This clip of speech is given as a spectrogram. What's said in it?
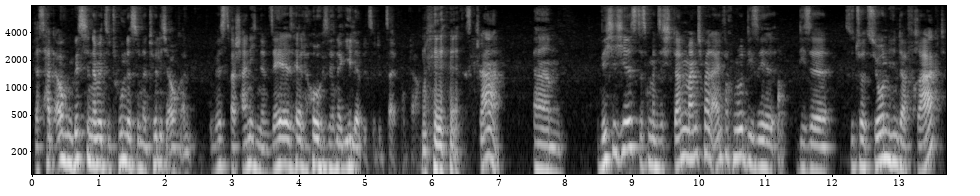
das hat auch ein bisschen damit zu tun, dass du natürlich auch, an, du wirst wahrscheinlich ein sehr, sehr hohes Energielevel zu dem Zeitpunkt haben. Das ist klar. Ähm, wichtig ist, dass man sich dann manchmal einfach nur diese, diese Situation hinterfragt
